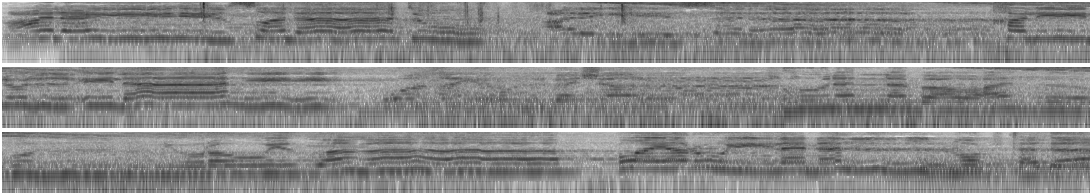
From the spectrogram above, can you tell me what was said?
عليه الصلاة عليه السلام. خليل الإله وخير البشر. هنا النبع عذب يروي الظما ويروي لنا المبتدأ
